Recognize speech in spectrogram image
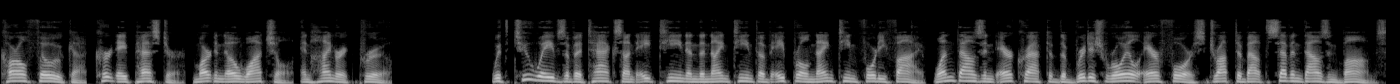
Karl Fouke, Kurt A. Pester, Martin O. Wachel, and Heinrich Prue. With two waves of attacks on 18 and 19 April 1945, 1,000 aircraft of the British Royal Air Force dropped about 7,000 bombs.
